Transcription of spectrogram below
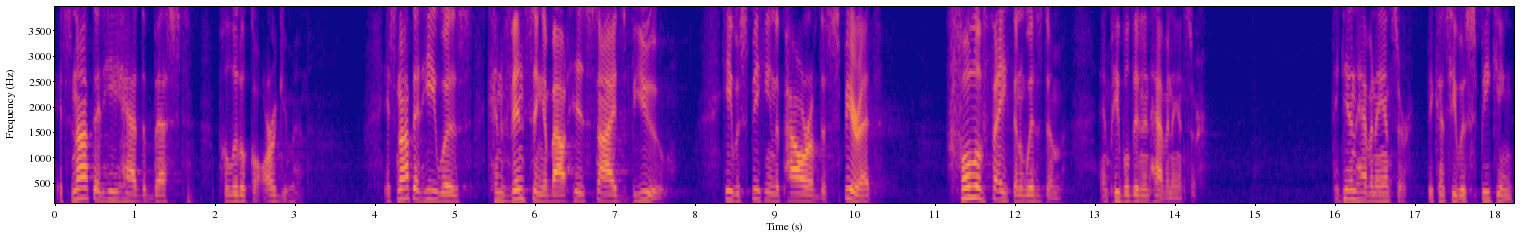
it's not that he had the best political argument, it's not that he was convincing about his side's view. He was speaking the power of the Spirit, full of faith and wisdom, and people didn't have an answer. They didn't have an answer because he was speaking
